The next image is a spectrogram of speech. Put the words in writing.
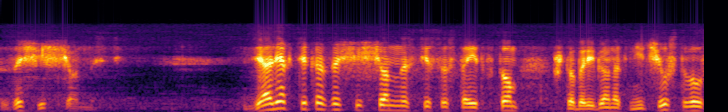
защищенности. Диалектика защищенности состоит в том, чтобы ребенок не чувствовал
